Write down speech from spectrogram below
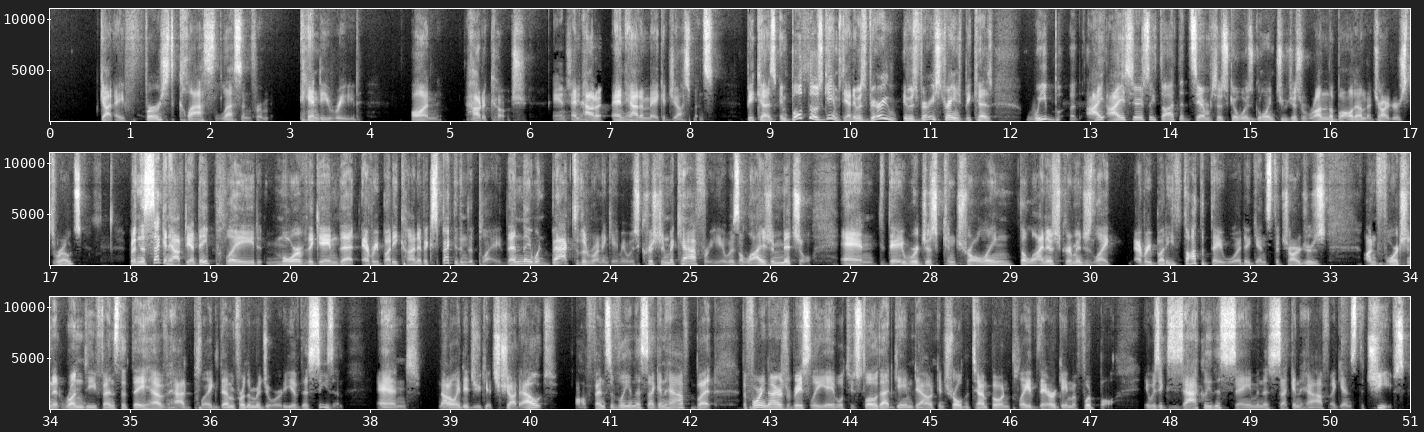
got a first class lesson from Andy Reid on how to coach and, and how to and how to make adjustments. Because in both those games, Dan, it was very it was very strange because we I I seriously thought that San Francisco was going to just run the ball down the Chargers' throats. But in the second half, Dan, they played more of the game that everybody kind of expected them to play. Then they went back to the running game. It was Christian McCaffrey, it was Elijah Mitchell, and they were just controlling the line of scrimmage like everybody thought that they would against the Chargers' unfortunate run defense that they have had plagued them for the majority of this season. And not only did you get shut out offensively in the second half, but the 49ers were basically able to slow that game down, control the tempo, and play their game of football. It was exactly the same in the second half against the Chiefs.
